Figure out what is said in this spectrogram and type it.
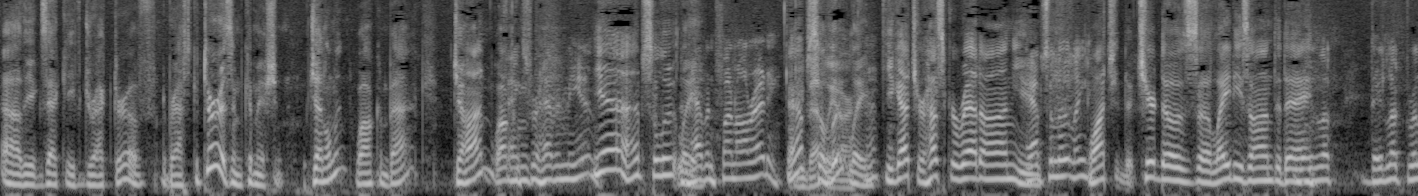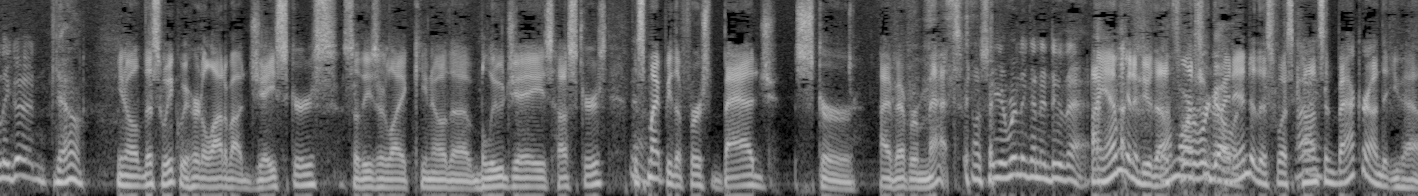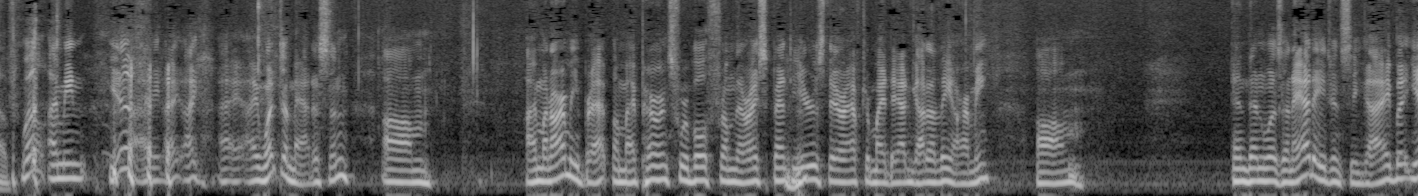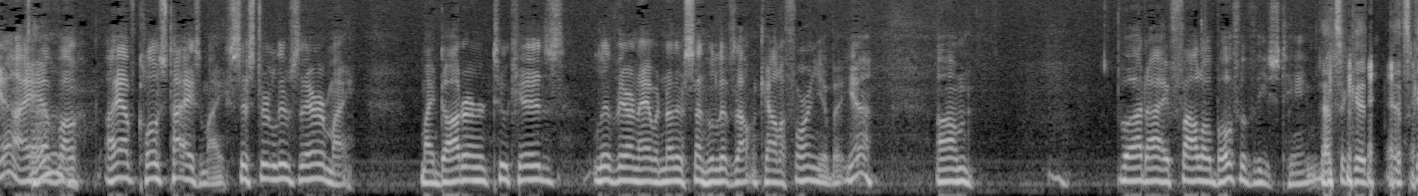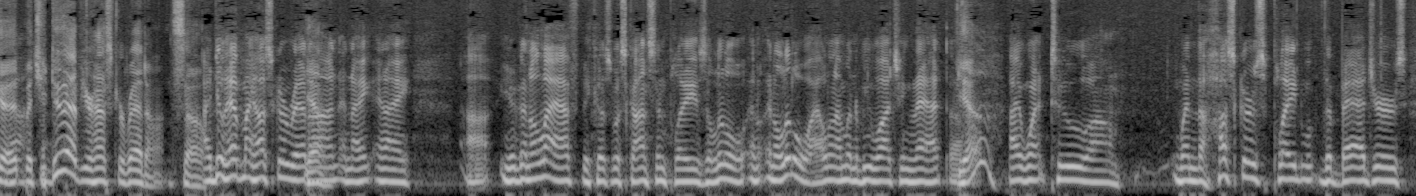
uh, the Executive Director of Nebraska Tourism Commission. Gentlemen, welcome back. John, welcome. Thanks for having me in. Yeah, absolutely. I'm having fun already. Absolutely. You got your Husker red on. You Absolutely. Watched, cheered those uh, ladies on today. They today. look they looked really good. Yeah. You know, this week we heard a lot about Jayskers. So these are like, you know, the Blue Jays, Huskers. This might be the first badge sker I've ever met. Oh, so you're really going to do that? I am going to do that. That's I'm where we're launching right into this Wisconsin background that you have. well, I mean, yeah, I, I, I, I went to Madison. Um, I'm an Army brat, but my parents were both from there. I spent years there after my dad got out of the Army. Um, and then was an ad agency guy, but yeah, I have uh, I have close ties. My sister lives there. My my daughter and two kids live there, and I have another son who lives out in California. But yeah, um, but I follow both of these teams. That's a good. That's good. But you do have your Husker red on, so I do have my Husker red Yeah. on, and I and I. Uh, you're going to laugh because Wisconsin plays a little in, in a little while, and I'm going to be watching that. Uh, Yeah. I went to um, when the Huskers played the Badgers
